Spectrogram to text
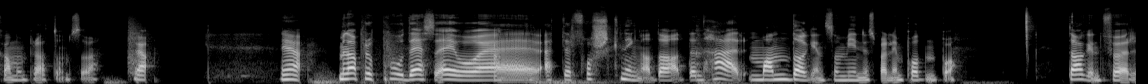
hva man prater om, så ja. Ja. Men apropos det, så er jo eh, etter forskninga da den her mandagen som vi nå spiller inn podden på, dagen før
